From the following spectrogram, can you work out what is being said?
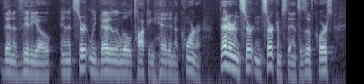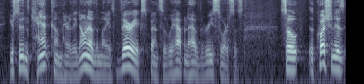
than a video, and it's certainly better than a little talking head in a corner. Better in certain circumstances. Of course, your students can't come here. They don't have the money. It's very expensive. We happen to have the resources. So the question is,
